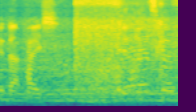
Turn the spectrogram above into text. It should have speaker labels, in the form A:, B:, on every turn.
A: with that pace.
B: Yeah, that's good.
